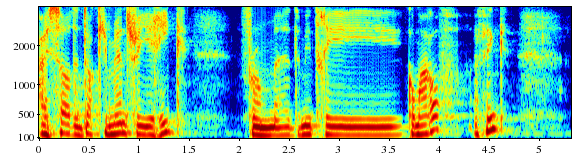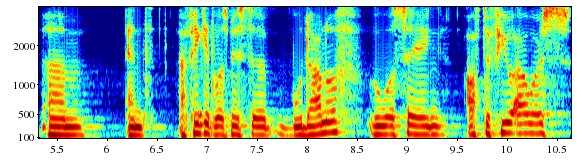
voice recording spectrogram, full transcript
I saw the documentary Rik from uh, Dmitry Komarov, I think. Um, and I think it was Mr. Budanov who was saying, after a few hours,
